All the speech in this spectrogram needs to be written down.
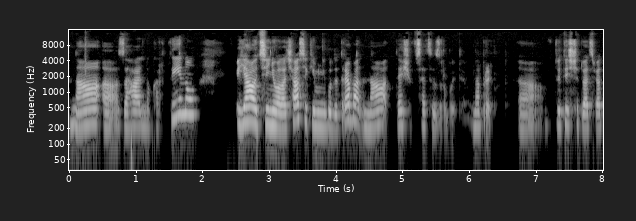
на загальну картину я оцінювала час, який мені буде треба на те, щоб все це зробити. Наприклад, е, в 2025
